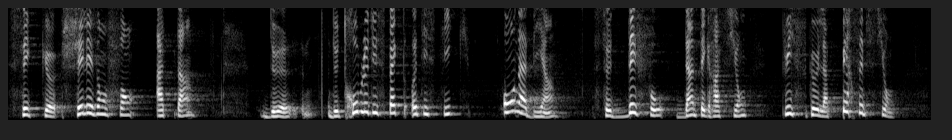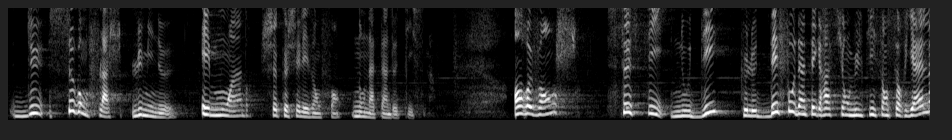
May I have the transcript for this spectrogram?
c'est que chez les enfants atteints de, troubles du spectre autistique, on a bien ce défaut d'intégration puisque la perception du second flash lumineux est moindre que chez les enfants non atteints d'autisme. En revanche, ceci nous dit que le défaut d'intégration multisensorielle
